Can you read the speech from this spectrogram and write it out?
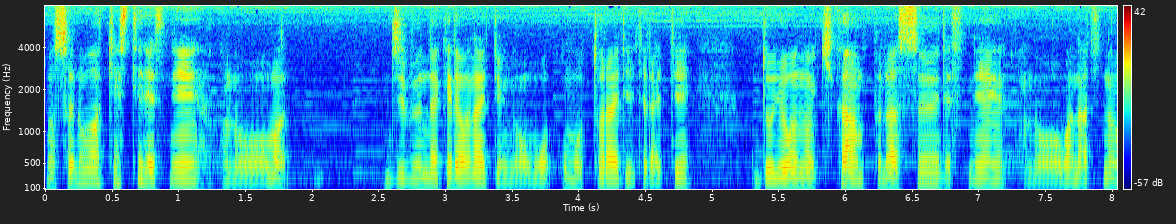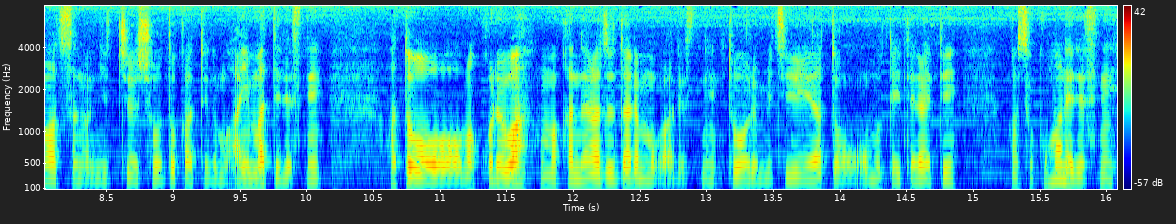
まそれは決してですねあの、ま自分だけではないというのを捉えていただいて土曜の期間プラスですねあの真夏の暑さの熱中症とかっていうのも相まってですねあと、まあ、これはま必ず誰もがですね通る道だと思っていただいて、まあ、そこまでですね、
